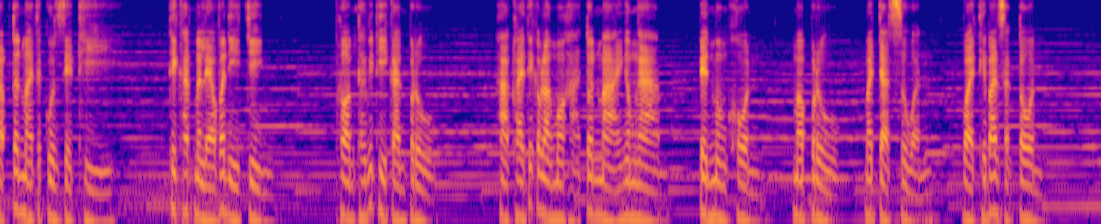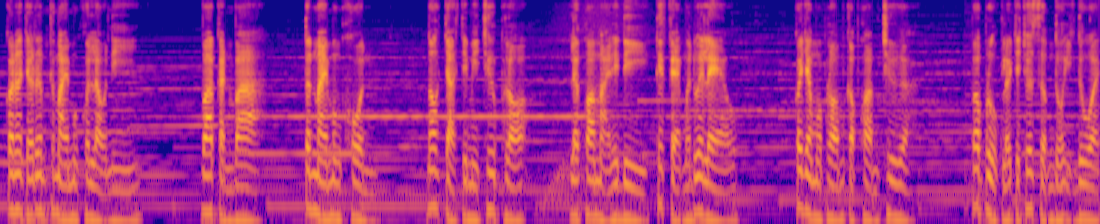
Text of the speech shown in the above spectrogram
กับต้นไม้ตระกูลเศรษฐี ที่คัดมาแล้วว่าดีจริง พร้อมทั้งวิธีการปลูก หากใครที่กำลังมองหาต้นไม้งามๆเป็นมงคล มาปลูก มาจัดสวนไว้ที่บ้านสักต้น ก็น่าจะเริ่มต้นไม้มงคลเหล่านี้ ว่ากันว่า ต้นไม้มงคล นอกจากจะมีชื่อเพราะ และความหมายดีๆที่แฝงมาด้วยแล้ว ก็ยังมาพร้อมกับความเชื่อว่าปลูกแล้วจะช่วยเสริมดวงอีกด้วย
